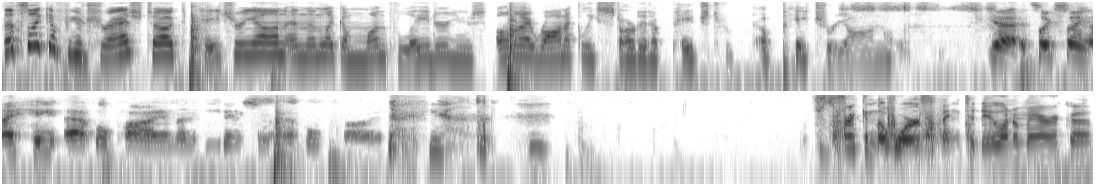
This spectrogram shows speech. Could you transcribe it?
That's like if you trash talked Patreon and then like a month later you unironically started a page a Patreon. Yeah, it's like saying I hate apple pie and then eating some apple pie. yeah. Which is freaking the worst thing to do in America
